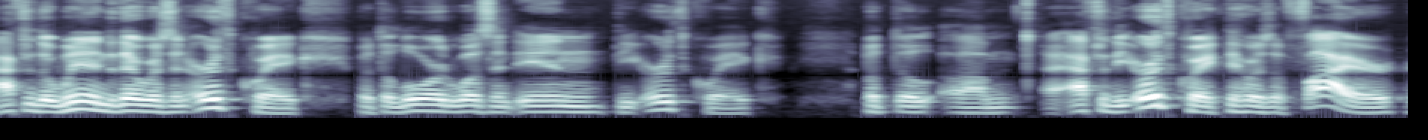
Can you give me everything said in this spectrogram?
After the wind, there was an earthquake, but the Lord wasn't in the earthquake. But the, um, after the earthquake, there was a fire,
